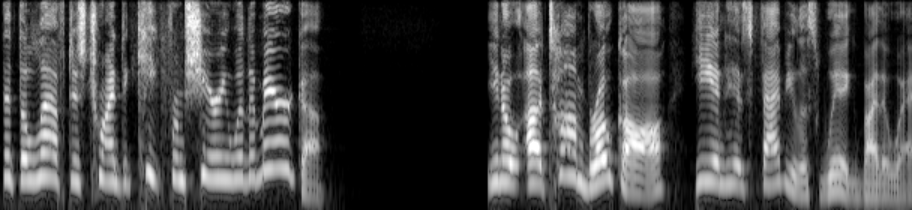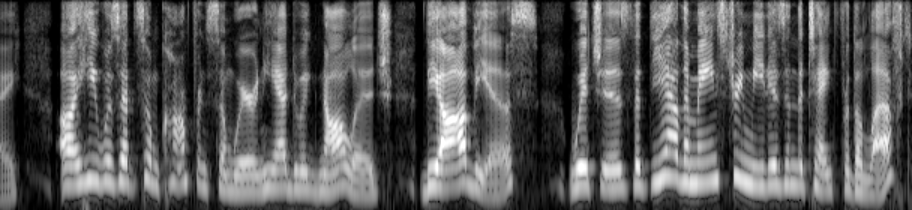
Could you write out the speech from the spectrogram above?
that the left is trying to keep from sharing with America. You know, uh, Tom Brokaw, he and his fabulous wig, by the way, uh, he was at some conference somewhere and he had to acknowledge the obvious, which is that, yeah, the mainstream media is in the tank for the left.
